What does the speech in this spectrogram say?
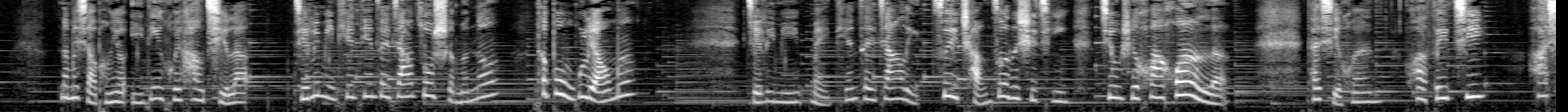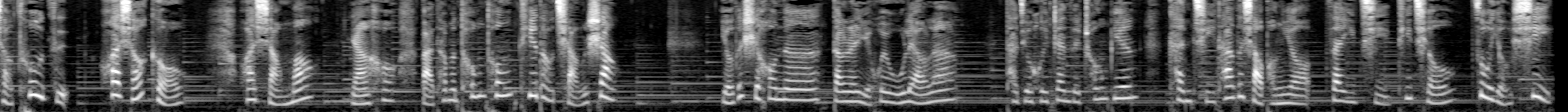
那么，小朋友一定会好奇了：杰里米天天在家做什么呢？他不无聊吗？杰里米每天在家里最常做的事情就是画画了。他喜欢画飞机、画小兔子、画小狗、画小猫，然后把它们通通贴到墙上。有的时候呢，当然也会无聊啦。他就会站在窗边看其他的小朋友在一起踢球、做游戏。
